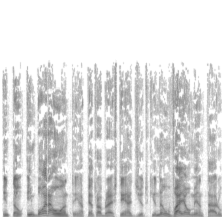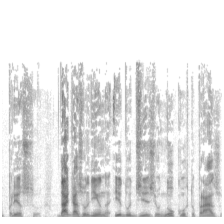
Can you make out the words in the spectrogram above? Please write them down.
Então, embora ontem a Petrobras tenha dito que não vai aumentar o preço da gasolina e do diesel no curto prazo,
